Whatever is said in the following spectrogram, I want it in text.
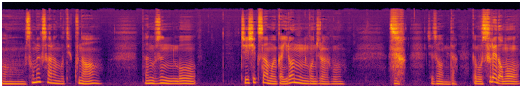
어, 소맥사라는 것도 있구나. 나는 무슨 뭐 질식사 뭐 그러니까 이런 건 줄 알고 죄송합니다. 그러니까 뭐 술에 너무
